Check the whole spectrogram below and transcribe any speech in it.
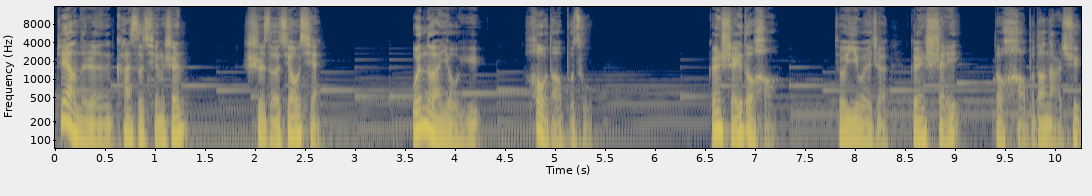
这样的人看似情深，实则交浅，温暖有余，厚道不足。跟谁都好，就意味着跟谁都好不到哪儿去。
